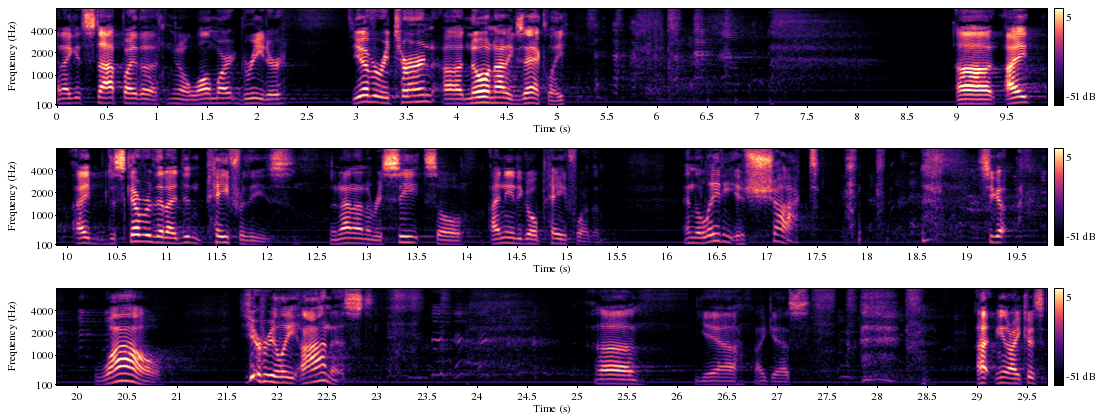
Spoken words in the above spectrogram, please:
and I get stopped by the you know Walmart greeter. Do you ever return? Uh, no, not exactly. Uh, I, I discovered that I didn't pay for these. They're not on the receipt, so I need to go pay for them. And the lady is shocked. she goes, Wow, you're really honest. Uh, yeah, I guess. I, you know, because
